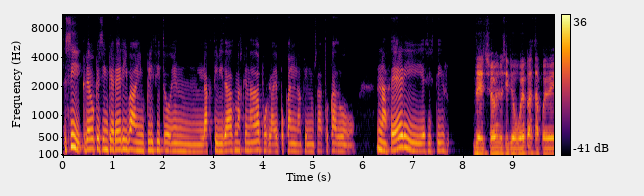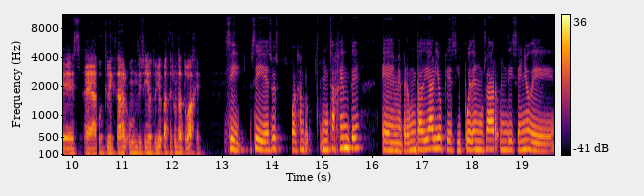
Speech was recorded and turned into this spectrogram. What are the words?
sí, creo que sin querer iba implícito en la actividad más que nada por la época en la que nos ha tocado nacer y existir. De hecho, en el sitio web hasta puedes eh, utilizar un diseño tuyo para hacer un tatuaje. Sí, sí, eso es, por ejemplo, mucha gente me pregunta a diario que si pueden usar un diseño de,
